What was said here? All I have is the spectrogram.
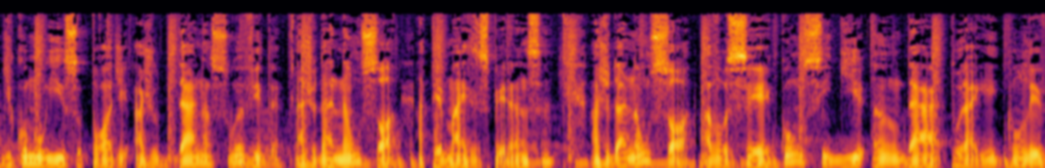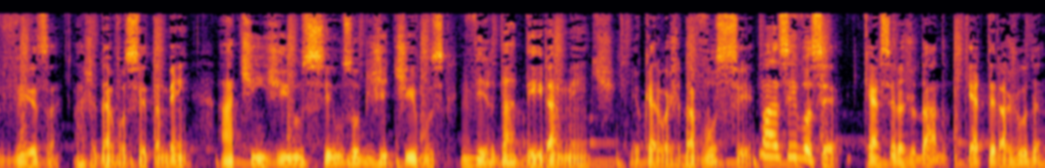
de como isso pode ajudar na sua vida, ajudar não só a ter mais esperança, ajudar não só a você conseguir andar por aí com leveza, ajudar você também a atingir os seus objetivos verdadeiramente. Eu quero ajudar você. Mas e você? Quer ser ajudado? Quer ter ajuda?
